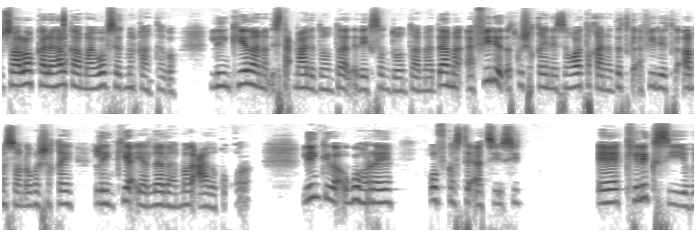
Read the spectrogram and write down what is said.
Tusaalo kale halkaa my website markaan tago. Linkiyadanaad isticmaali doontaa ad adeegsan doontaa maadaama affiliate aad ku shaqaynaysan. Waa taqaana dadka affiliateka amazon uga shaqeey linkiya ayaad leedahay magacaada ku qoran. Linkiga ugu horreeya qof kasta aad siisid ee kilig siiyo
